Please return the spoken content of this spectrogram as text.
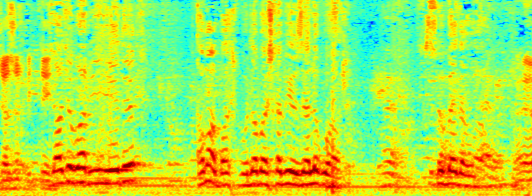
Cacık bitti. Cacık var, iyi yedik. Ama bak burada başka bir özellik var. Su bedava. He.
